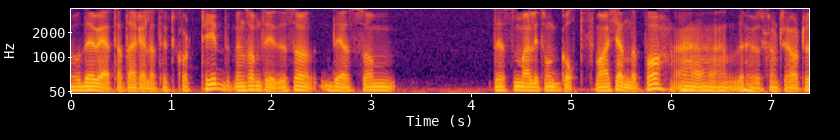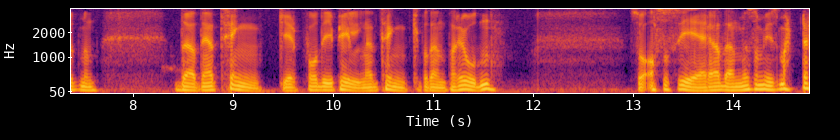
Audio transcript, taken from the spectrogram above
Og det vet jeg at det er relativt kort tid, men samtidig så det som, det som er litt sånn godt for meg å kjenne på, eh, det høres kanskje rart ut, men det er at når jeg tenker på de pillene, eller tenker på den perioden, så assosierer jeg den med så mye smerte.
